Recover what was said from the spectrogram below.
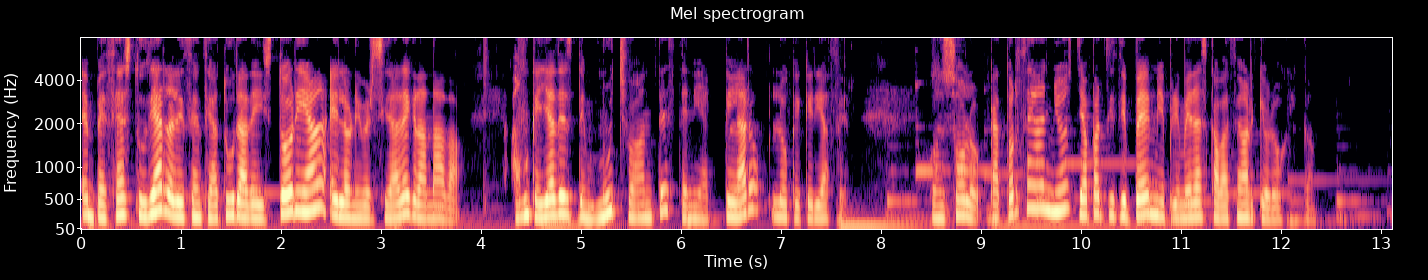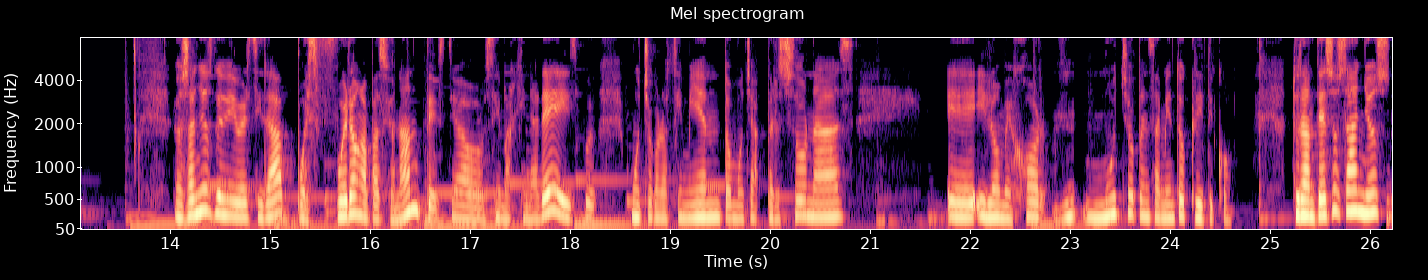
Empecé a estudiar la licenciatura de historia en la Universidad de Granada, aunque ya desde mucho antes tenía claro lo que quería hacer con solo 14 años ya participé en mi primera excavación arqueológica. Los años de universidad pues fueron apasionantes, ya os imaginaréis, pues, mucho conocimiento, muchas personas eh, y lo mejor, mucho pensamiento crítico. Durante esos años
